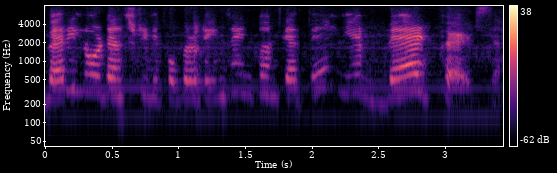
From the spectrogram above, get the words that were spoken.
very low density lipoproteins हैं, इनको हम कहते हैं, ये बैड फैट्स हैं।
